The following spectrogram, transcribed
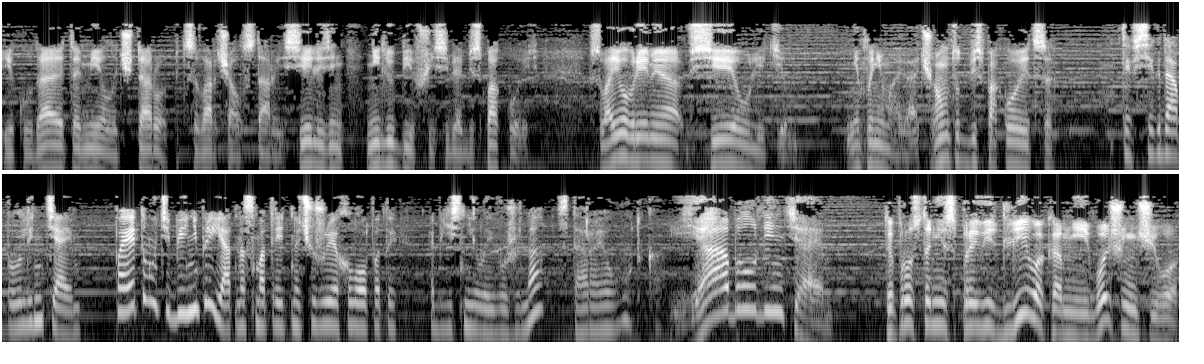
«И куда эта мелочь торопится?» — ворчал старый селезень, не любивший себя беспокоить. «В свое время все улетим. Не понимаю, о чем тут беспокоиться?» «Ты всегда был лентяем, поэтому тебе неприятно смотреть на чужие хлопоты», — объяснила его жена, старая утка. «Я был лентяем. Ты просто несправедлива ко мне и больше ничего.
